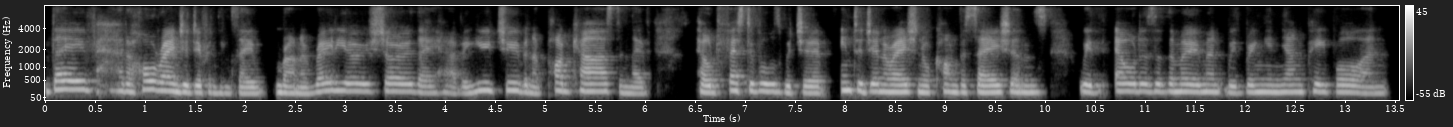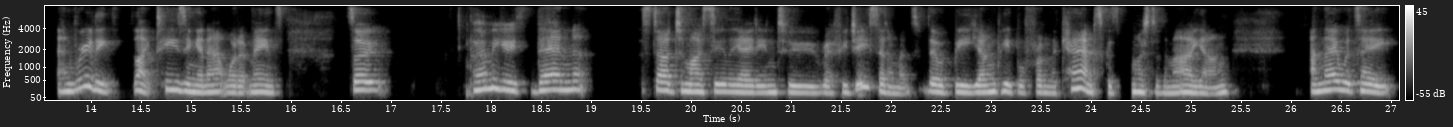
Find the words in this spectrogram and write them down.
they've had a whole range of different things they run a radio show they have a youtube and a podcast and they've held festivals which are intergenerational conversations with elders of the movement with bringing young people and and really like teasing it out what it means so Perma Youth then started to myceliate into refugee settlements. There would be young people from the camps, because most of them are young, and they would say,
